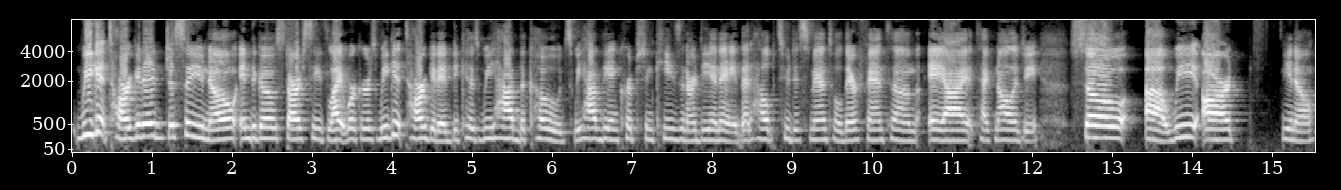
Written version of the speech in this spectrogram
we get targeted, just so you know, Indigo, Starseeds, Lightworkers, we get targeted because we have the codes, we have the encryption keys in our DNA that help to dismantle their phantom AI technology. So uh, we are you know,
